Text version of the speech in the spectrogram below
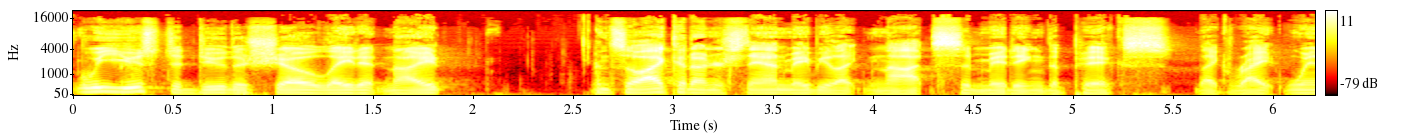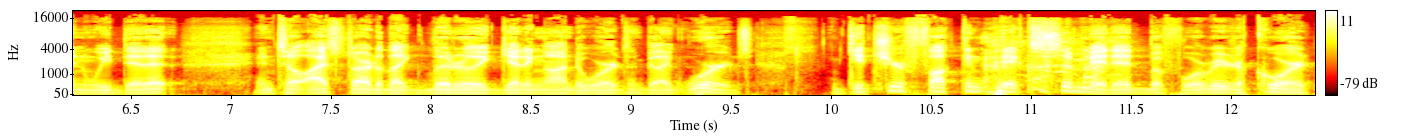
we used to do the show late at night. And so I could understand maybe like not submitting the picks like right when we did it until I started like literally getting onto words and be like, words, get your fucking picks submitted before we record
